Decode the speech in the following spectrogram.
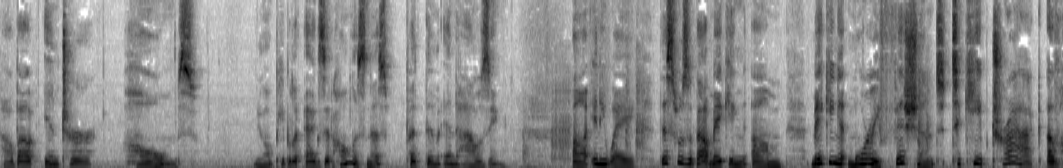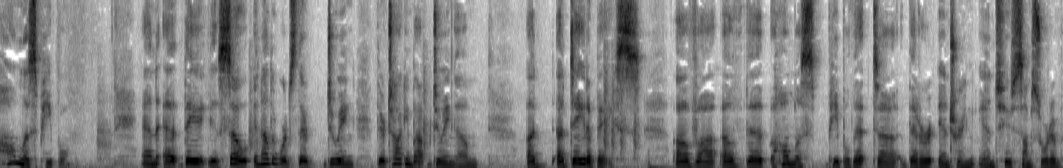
how about enter homes? You want people to exit homelessness, put them in housing. Uh, anyway, this was about making um, making it more efficient to keep track of homeless people and uh, they so in other words they're doing they're talking about doing um, a, a database of uh, of the homeless people that uh, that are entering into some sort of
